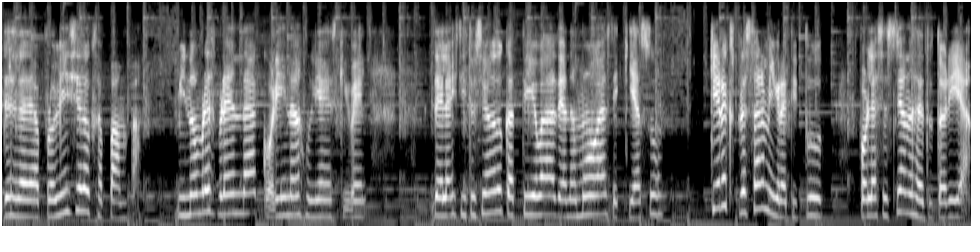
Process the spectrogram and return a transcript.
desde la provincia de Oxapampa. Mi nombre es Brenda Corina Julián Esquivel, de la institución educativa de Anamogas de Kiazú. Quiero expresar mi gratitud por las sesiones de tutoría.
